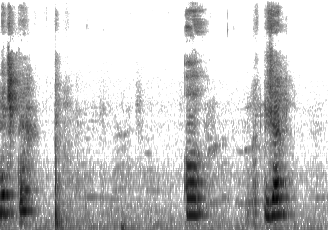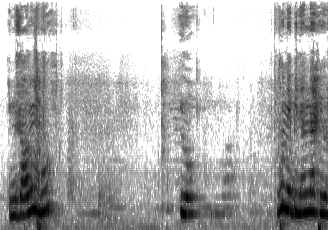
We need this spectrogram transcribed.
Ne çıktı? Aa. Güzel. İmzalı mı bu? Yok. Bu ne bilenler yorum.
